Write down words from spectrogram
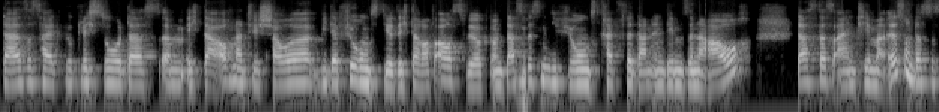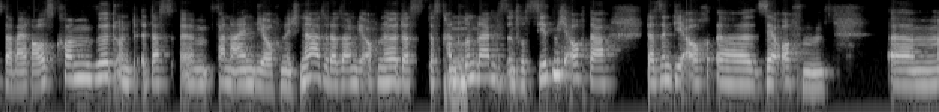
Da ist es halt wirklich so, dass ähm, ich da auch natürlich schaue, wie der Führungsstil sich darauf auswirkt. Und das mhm. wissen die Führungskräfte dann in dem Sinne auch, dass das ein Thema ist und dass es dabei rauskommen wird. Und das ähm, verneinen die auch nicht. Ne? Also da sagen die auch, ne, das, das kann mhm. drin bleiben, das interessiert mich auch. Da, da sind die auch äh, sehr offen. Ähm,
